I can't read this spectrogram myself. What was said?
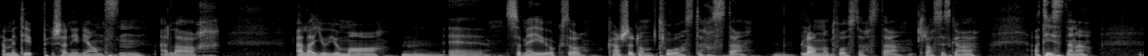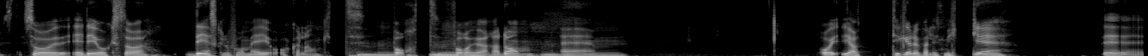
ja, men typ Janine Jansen eller, eller Jojo Ma. Mm. Mm. Eh, som är ju också kanske de två största, Mm. bland de två största klassiska artisterna. Så är det också, det skulle få mig att åka långt Mm. bort Mm. för att höra dem. Mm. Ehm, och jag tycker det är väldigt mycket eh,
